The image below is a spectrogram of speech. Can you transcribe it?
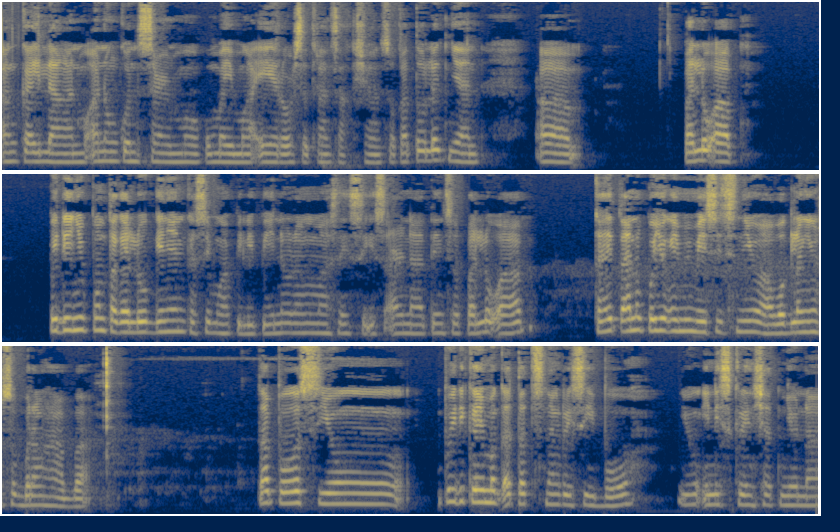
ang kailangan mo, anong concern mo, kung may mga error sa transaction. So, katulad niyan, um, follow up. Pwede nyo pong Tagalogin yan kasi mga Pilipino lang mga CSR natin. So, follow up. Kahit ano po yung i-message niyo, ha, wag lang yung sobrang haba. Tapos, yung, pwede kayo mag-attach ng resibo, yung in-screenshot nyo na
